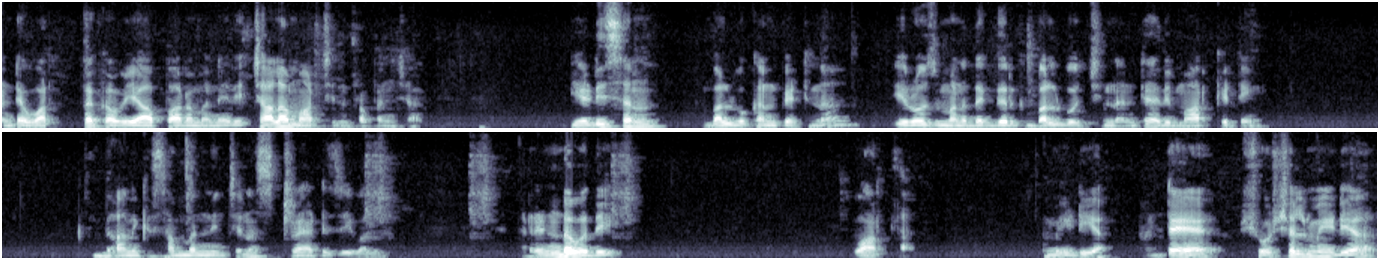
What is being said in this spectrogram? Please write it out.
అంటే వర్తక వ్యాపారం అనేది చాలా మార్చింది ప్రపంచాన్ని ఎడిసన్ బల్బు కనిపెట్టిన ఈరోజు మన దగ్గరికి బల్బు వచ్చిందంటే అది మార్కెటింగ్. దానికి సంబంధించిన స్ట్రాటజీ వల్ల. రెండవది వార్త మీడియా. అంటే సోషల్ మీడియా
